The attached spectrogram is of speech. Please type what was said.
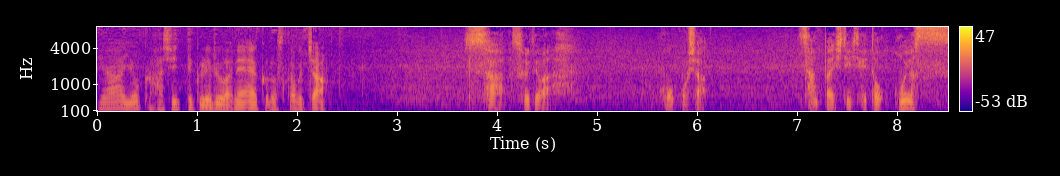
いやよく走ってくれるわねクロスカブちゃん。さあそれでは歩行者参拝していきたいと思います。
